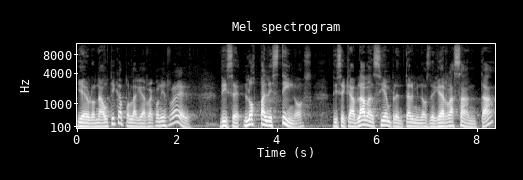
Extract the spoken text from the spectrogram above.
y aeronáutica por la guerra con Israel. Dice, los palestinos dice que hablaban siempre en términos de guerra santa.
